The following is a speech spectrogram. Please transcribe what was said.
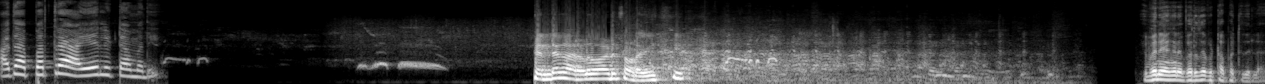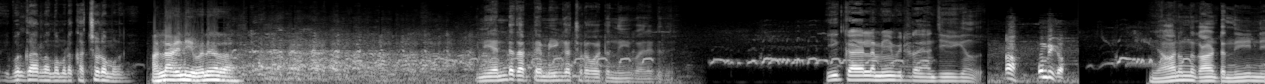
അത് അപ്പുറത്തെ അയലിട്ടാ മതി. എന്റെ കരളുപാട് തുടങ്ങി. ഇവനെ അങ്ങനെ വെറുതെ വിട്ടാൻ പറ്റത്തില്ല. ഇവൻ കാരണം നമ്മുടെ കച്ചവടം മുളങ്ങി അല്ല ഇനി ഇവനേതാ ഇനി എന്റെ തട്ടെ മീൻ കച്ചവടമായിട്ട് നീ വരരുത്. ഈ കായലിലെ മീൻ വിറ്റിട്ടാ ഞാൻ ജീവിക്കുന്നത്. ഞാനൊന്ന് കാണട്ടെ നീ ഇനി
